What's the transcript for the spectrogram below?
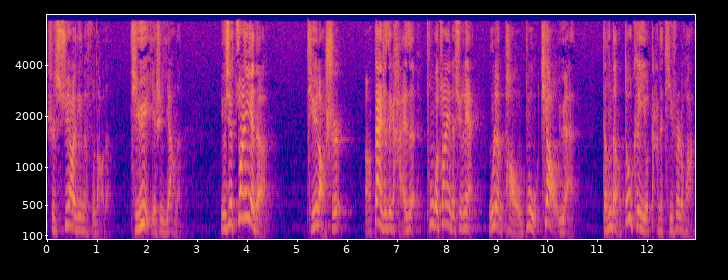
是需要一定的辅导的。体育也是一样的，有些专业的。体育老师啊，带着这个孩子，通过专业的训练，无论跑步、跳远等等，都可以有大的提分的话，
